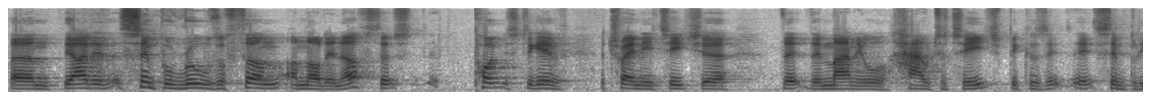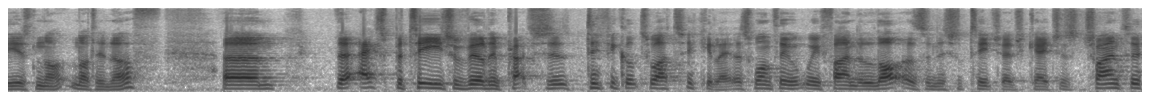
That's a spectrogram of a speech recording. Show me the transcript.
Um, the idea that simple rules of thumb are not enough, so it's pointless to give a trainee teacher the, the manual how to teach because it, it simply is not, not enough. Um, the expertise revealed in practice is difficult to articulate. That's one thing that we find a lot as initial teacher educators, trying to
